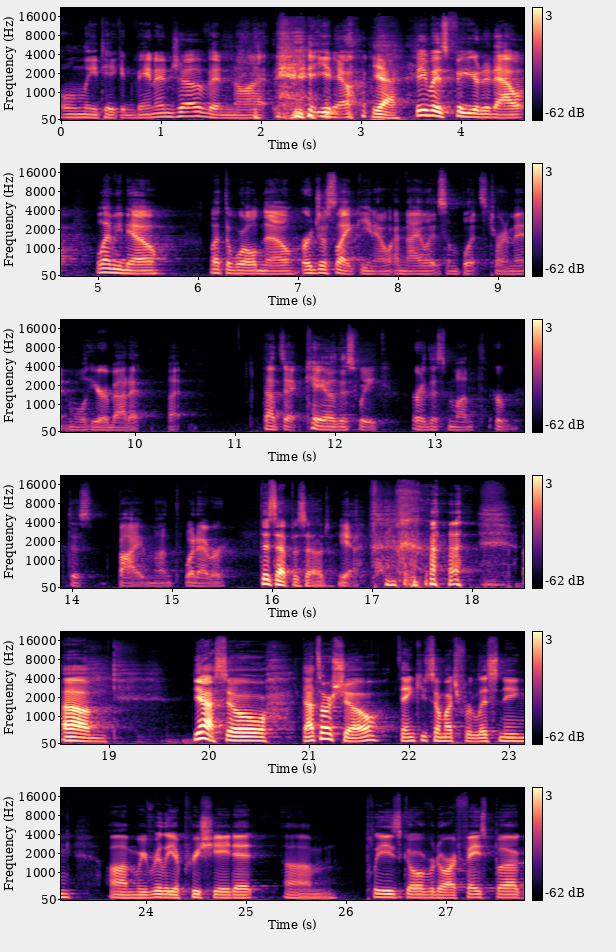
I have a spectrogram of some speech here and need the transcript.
only take advantage of and not, you know, Yeah. if anybody's figured it out, let me know. Let the world know, or just like you know, annihilate some blitz tournament, and we'll hear about it. But that's it. Kayo this week or this month or this by month, whatever. This episode. Yeah. um, yeah, so that's our show. Thank you so much for listening. Um, we really appreciate it. Um, please go over to our Facebook,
